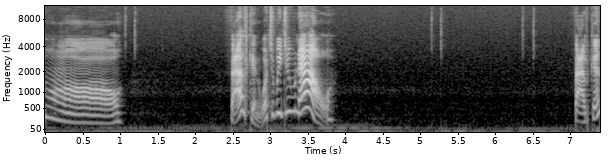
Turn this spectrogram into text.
Oh. Falcon, what do we do now? Falcon?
